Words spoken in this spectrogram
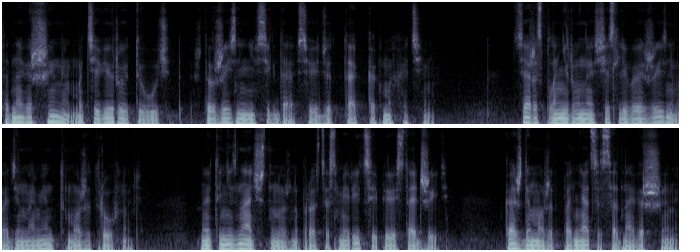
С одной вершины мотивирует и учит, что в жизни не всегда все идет так, как мы хотим. Вся распланированная счастливая жизнь в один момент может рухнуть. Но это не значит, что нужно просто смириться и перестать жить. Каждый может подняться с одной вершины.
